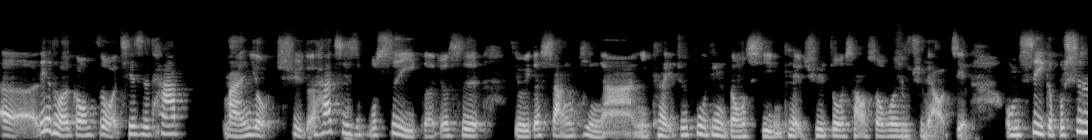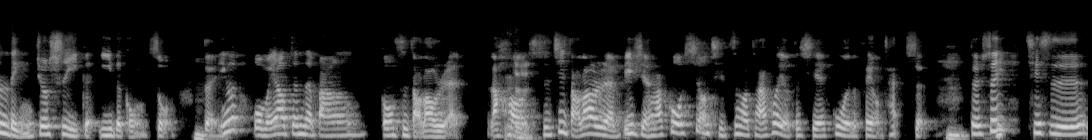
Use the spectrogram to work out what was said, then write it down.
呃，猎头的工作其实它蛮有趣的，它其实不是一个就是有一个商品啊，你可以就固定的东西，你可以去做销售或者去了解。我们是一个不是零就是一个一的工作，对，因为为我们要真的帮公司找到人。然后对实际找到人，并且他过试用期之后，才会有这些顾问的费用产生。嗯对，所以其实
